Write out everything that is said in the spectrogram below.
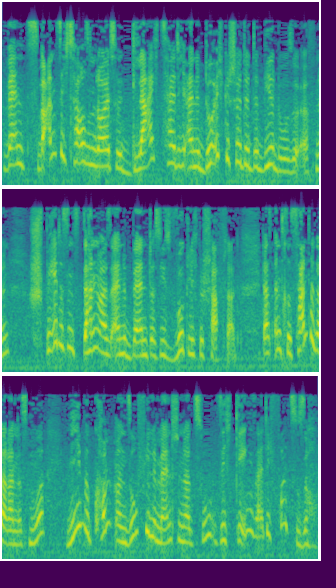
Wenn 20.000 Leute gleichzeitig eine durchgeschüttete Bierdose öffnen, spätestens dann weiß eine Band, dass sie es wirklich geschafft hat. Das Interessante daran ist nur, wie bekommt man so viele Menschen dazu, sich gegenseitig vollzusauen?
